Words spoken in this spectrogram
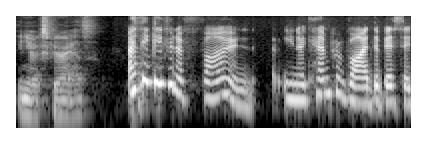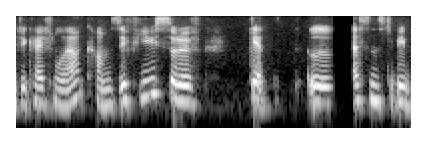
in your experience? I think even a phone, you know, can provide the best educational outcomes if you sort of get lessons to be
